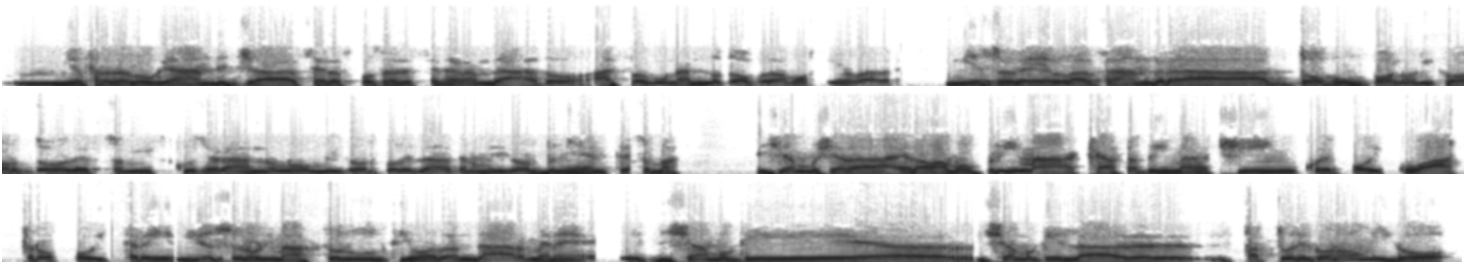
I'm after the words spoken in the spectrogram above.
mio fratello grande già si era sposato e se n'era andato, anzi proprio un anno dopo la morte di mio padre. Mia sorella Sandra, dopo un po', non ricordo, adesso mi scuseranno, non mi ricordo le date, non mi ricordo niente, insomma, diciamo eravamo prima a casa prima 5, poi 4, poi 3. Io sono rimasto l'ultimo ad andarmene e diciamo che, eh, diciamo che la, il fattore economico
